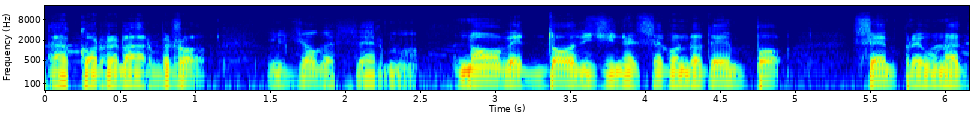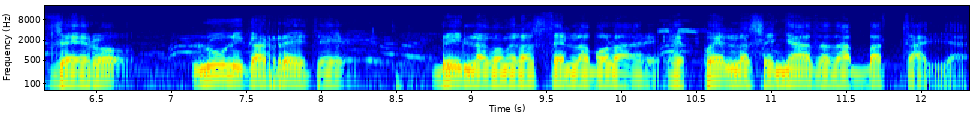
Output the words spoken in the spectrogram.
accorre l'arbitro il gioco è fermo. 9-12 nel secondo tempo sempre 1-0 l'unica rete brilla come la stella polare è quella segnata da Battaglia.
